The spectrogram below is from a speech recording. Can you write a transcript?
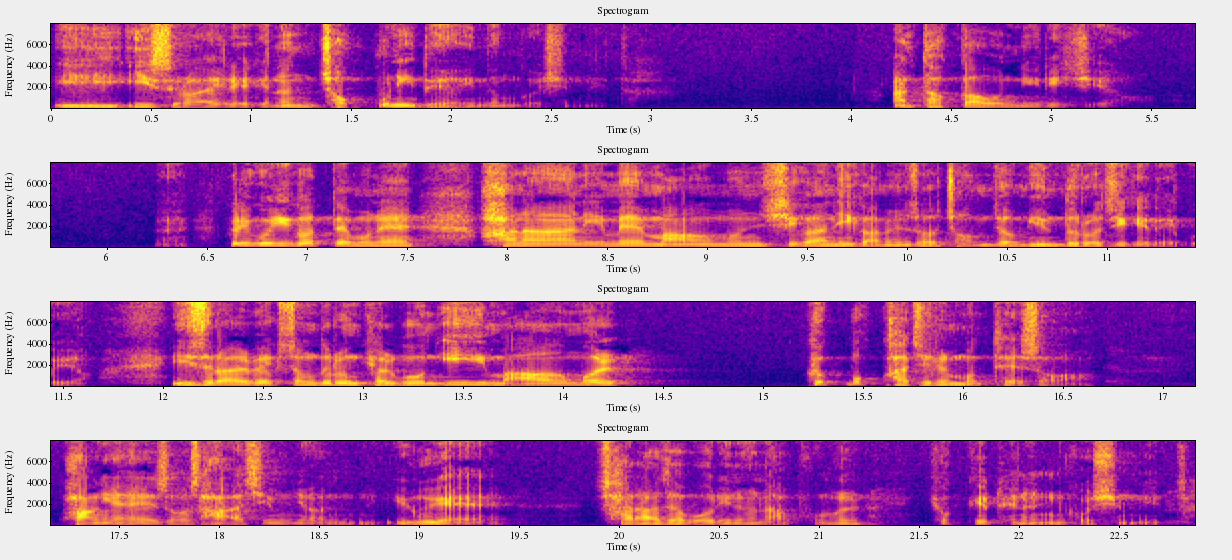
이 이스라엘에게는 적군이 되어 있는 것입니다. 안타까운 일이지요. 예. 그리고 이것 때문에 하나님의 마음은 시간이 가면서 점점 힘들어지게 되고요. 이스라엘 백성들은 결국은 이 마음을 극복하지를 못해서 광야에서 40년 이후에 사라져 버리는 아픔을 겪게 되는 것입니다.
